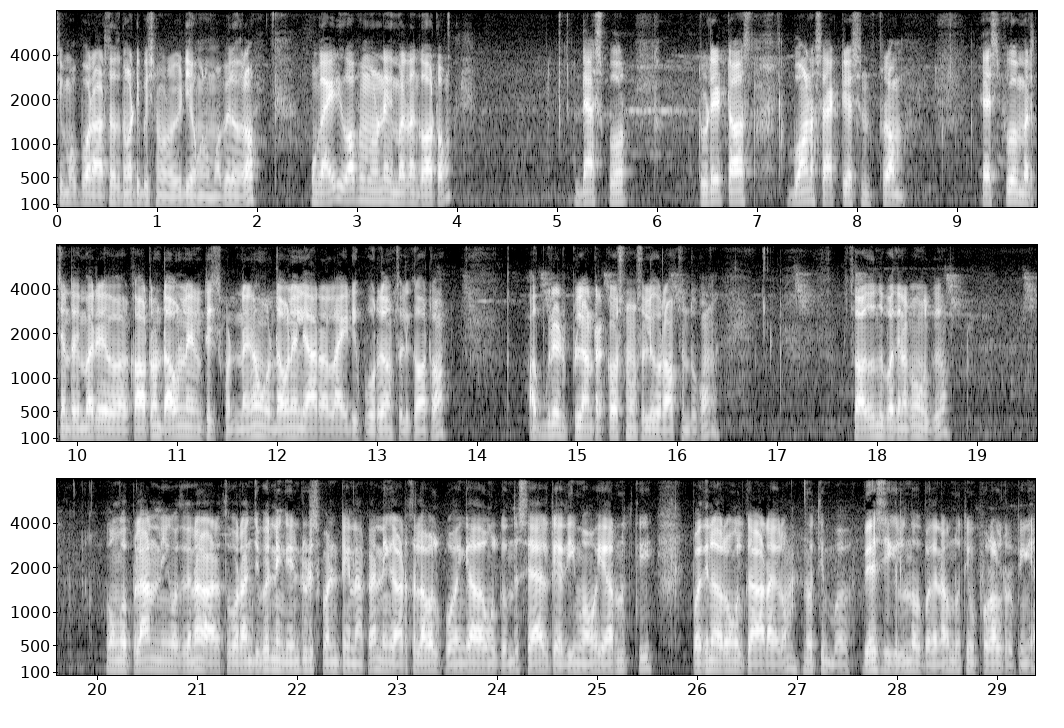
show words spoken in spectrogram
சிம்மை போகிற அடுத்தது நோட்டிஃபிகேஷன் வீடியோ உங்களுக்கு மொபைல் வரும். உங்கள் ஐடி ஓப்பன் பண்ணோன்னே இந்த மாதிரி தான் காட்டும். Dashboard today task bonus activation from SPO merchant இது மாதிரி காட்டும். டவுன்லைன் டீச் பண்ணுறாங்க உங்களுக்கு டவுன்லைன் யாரெல்லாம் ஐடி போடுறதான்னு சொல்லி காட்டும். அப்கிரேட் பிளான் ரெக்வஸ்ட்னு சொல்லி ஒரு ஆப்ஷன் இருக்கும். ஸோ அது வந்து பார்த்தீங்கன்னாக்கா உங்களுக்கு உங்கள் பிளான் நீங்கள் பார்த்தீங்கன்னா அடுத்த ஒரு அஞ்சு பேர் நீங்கள் இன்ட்ரடியூஸ் பண்ணிட்டீங்கனாக்கா நீங்கள் அடுத்த லெவலுக்கு போவீங்க. அது உங்களுக்கு வந்து சேலரி அதிகமாகும். இரநூத்தி பதினாறு உங்களுக்கு ஆட் ஆயிரும். நூற்றி பேசிக்லேருந்து பார்த்தீங்கன்னா நூற்றி முப்பது ஆள் இருப்பீங்க.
